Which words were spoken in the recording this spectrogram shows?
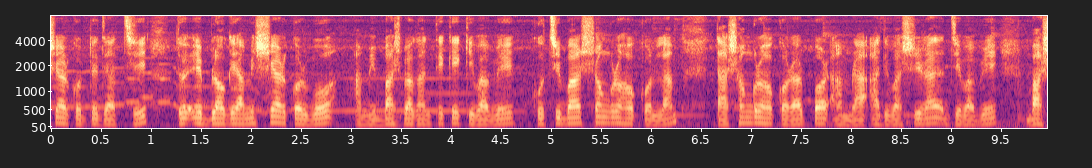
শেয়ার করতে যাচ্ছি। তো এই ব্লগে আমি শেয়ার করব, আমি বাঁশবাগান থেকে কীভাবে কচি বাঁশ সংগ্রহ করলাম, তা সংগ্রহ করার পর আমরা আদিবাসীরা যেভাবে বাঁশ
